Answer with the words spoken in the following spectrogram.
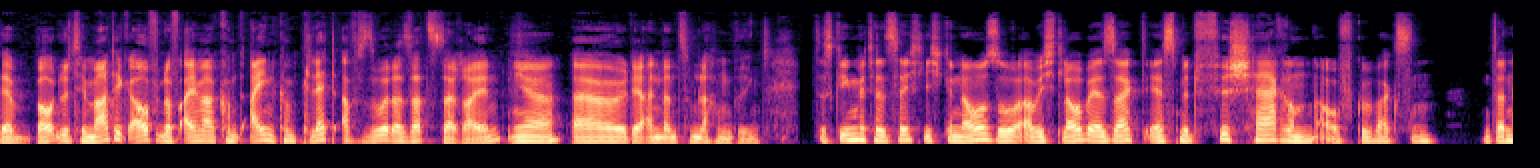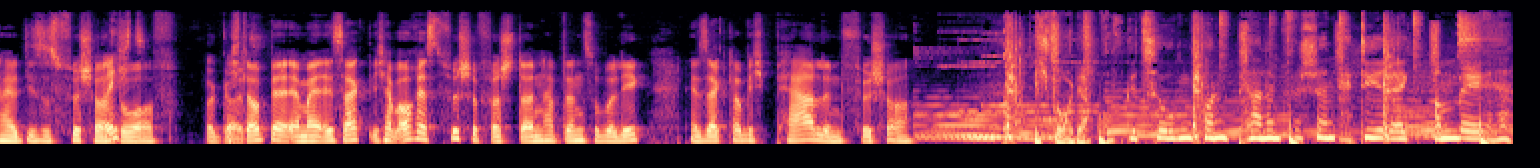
der baut eine Thematik auf und auf einmal kommt ein komplett absurder Satz da rein, Ja. äh, der einen dann zum Lachen bringt. Das ging mir tatsächlich genauso, aber ich glaube, er sagt, er ist mit Fischherren aufgewachsen. Und dann halt dieses Fischerdorf. Oh. Ich glaube, er, er, meint- er sagt, ich habe auch erst Fische verstanden, habe dann so überlegt, er sagt, glaube ich, Perlenfischer. Ich wurde aufgezogen von Perlenfischern direkt am Meer.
